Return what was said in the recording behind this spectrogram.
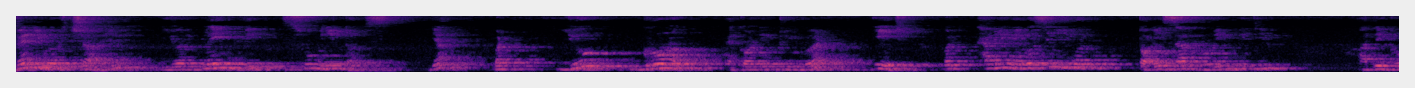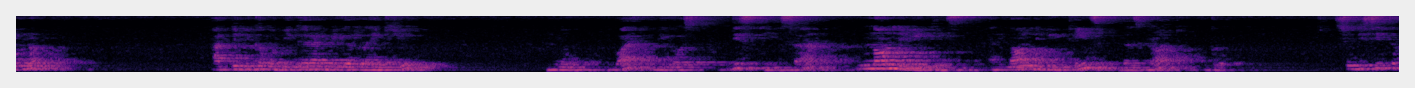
When you are a child, you are playing with so many toys. Yeah, but you grown up according to your age. But have you ever seen your toys are growing with you? Are they grown up? Are they become bigger and bigger like you? No. Why? Because these things are non-living things and non-living things does not grow. So this is the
